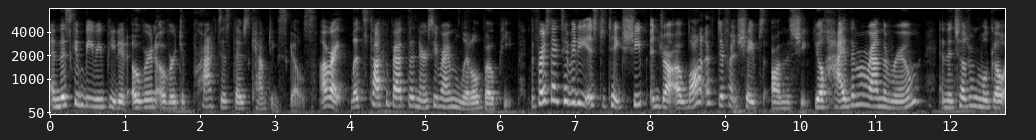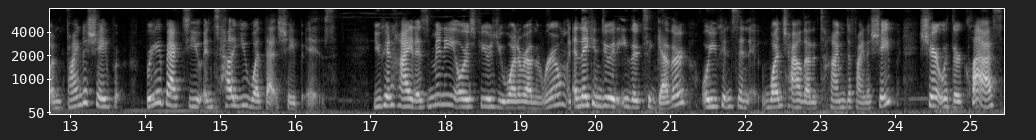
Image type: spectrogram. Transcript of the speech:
and this can be repeated over and over to practice those counting skills. All right, let's talk about the nursery rhyme Little Bo Peep. The first activity is to take sheep and draw a lot of different shapes on the sheep. You'll hide them around the room, and the children will go and find a shape, bring it back to you, and tell you what that shape is. You can hide as many or as few as you want around the room, and they can do it either together or you can send one child at a time to find a shape, share it with their class,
